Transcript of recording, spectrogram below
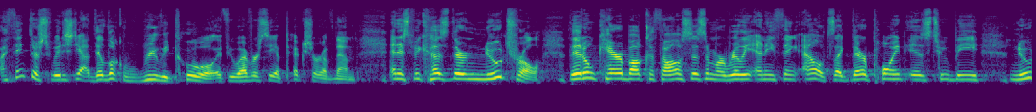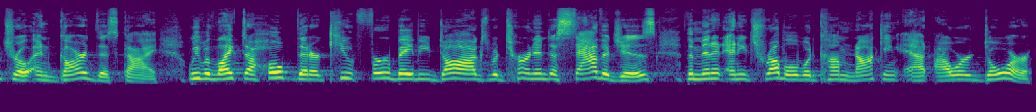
I think they're Swedish. Yeah, they look really cool if you ever see a picture of them. And it's because they're neutral. They don't care about Catholicism or really anything else. Like their point is to be neutral and guard this guy. We would like to hope that our cute fur baby dogs would turn into savages the minute any trouble would come knocking at our door.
